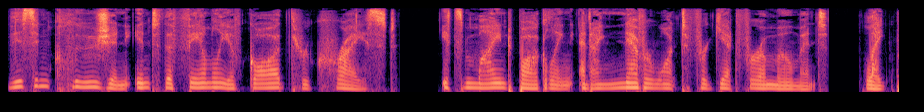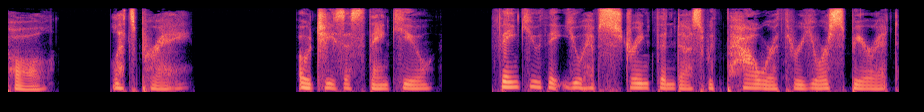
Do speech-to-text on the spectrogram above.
this inclusion into the family of God through Christ. It's mind boggling, and I never want to forget for a moment like Paul. Let's pray. Oh, Jesus, thank you. Thank you that you have strengthened us with power through your Spirit.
